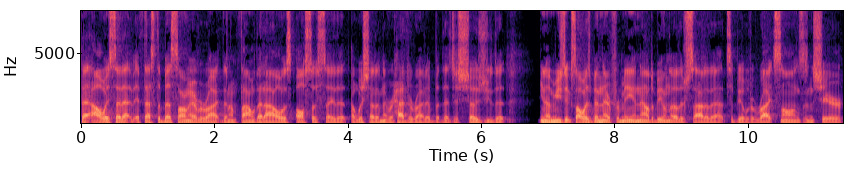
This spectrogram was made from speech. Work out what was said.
that I always say that if that's the best song I ever write, then I'm fine with that. I always also say that I wish I'd have never had to write it, but that just shows you that you know music's always been there for me, and now to be on the other side of that, to be able to write songs and share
